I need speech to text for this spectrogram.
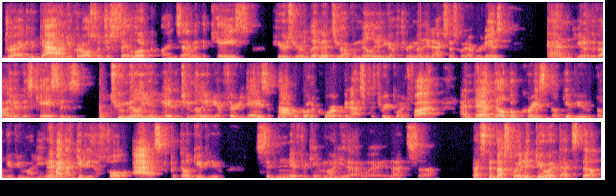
drag you down. You could also just say, look, I examined the case. Here's your limits. You have a million, you have 3 million excess, whatever it is. And, you know, the value of this case is 2 million, pay the 2 million. You have 30 days. If not, we're going to court. We're to ask for 3.5. And then they'll go crazy. They'll give you, they'll give you money. And they might not give you the full ask, but they'll give you significant money that way. That's, uh, that's the best way to do it. That's the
